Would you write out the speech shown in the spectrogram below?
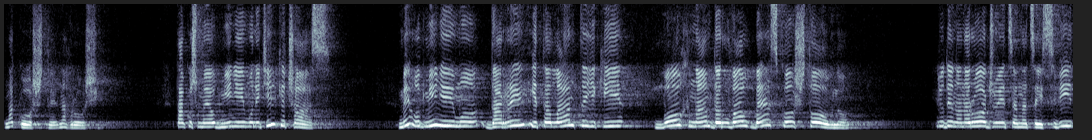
На кошти, на гроші. Також ми обмінюємо не тільки час, ми обмінюємо дари і таланти, які Бог нам дарував безкоштовно. Людина народжується на цей світ,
